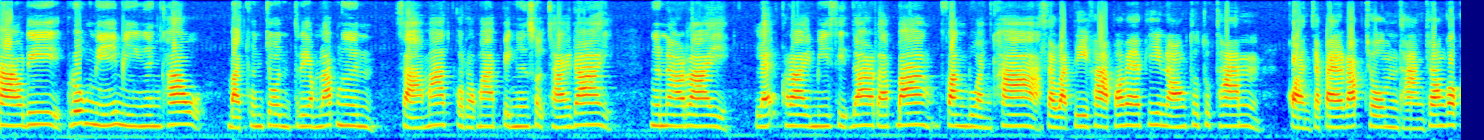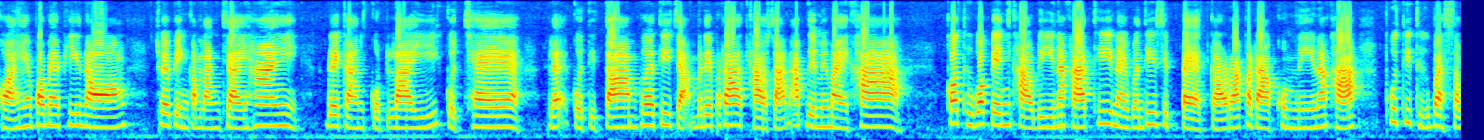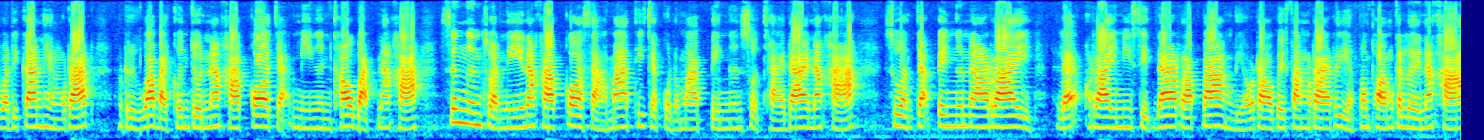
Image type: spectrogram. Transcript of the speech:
ข่าวดี พรุ่งนี้มีเงินเข้า บัตรคนจนเตรียมรับเงิน สามารถกดออกมาเป็นเงินสดใช้ได้ เงินอะไร และใครมีสิทธิ์ได้รับบ้าง ฟังด่วนค่ะ สวัสดีค่ะพ่อแม่พี่น้องทุกๆทท่าน ก่อนจะไปรับชมทางช่องก็ขอให้พ่อแม่พี่น้อง ช่วยเป็นกำลังใจให้ด้วยการกดไลค์ กดแชร์ และกดติดตามเพื่อที่จะไม่ได้พลาดข่าวสารอัปเดตใหม่ๆค่ะ ก็ถือว่าเป็นข่าวดีนะคะ ที่ในวันที่ 18 กรกฎาคมนี้นะคะ ผู้ที่ถือบัตรสวัสดิการแห่งรัฐ หรือว่าบัตรคนจนนะคะ ก็จะมีเงินเข้าบัตรนะคะ ซึ่งเงินส่วนนี้นะคะก็สามารถที่จะกดออกมาเป็นเงินสดใช้ได้นะคะ ส่วนจะเป็นเงินอะไร และใครมีสิทธิ์ได้รับบ้าง เดี๋ยวเราไปฟังรายละเอียดพร้อม ๆ กันเลยนะคะ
